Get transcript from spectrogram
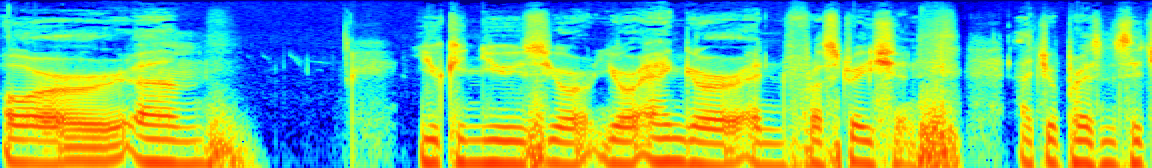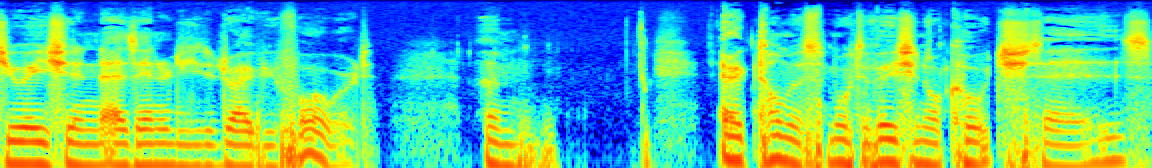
or um, you can use your your anger and frustration at your present situation as energy to drive you forward. Um, Eric Thomas, motivational coach, says,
